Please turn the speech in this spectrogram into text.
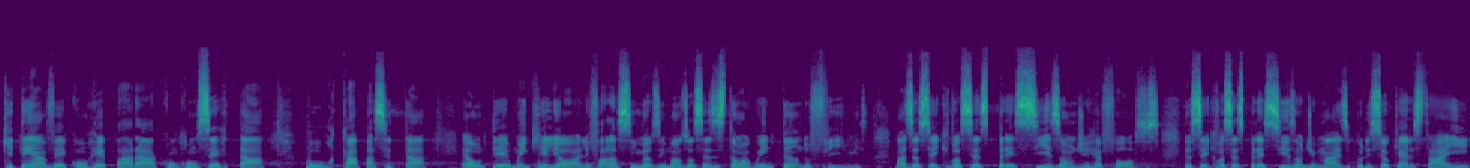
que tem a ver com reparar, com consertar, por capacitar. É um termo em que ele olha e fala assim: meus irmãos, vocês estão aguentando firmes, mas eu sei que vocês precisam de reforços, eu sei que vocês precisam de mais, e por isso eu quero estar aí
